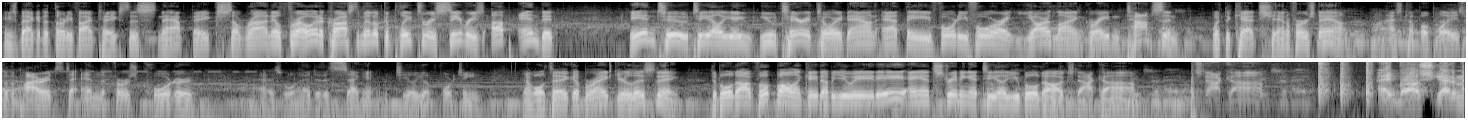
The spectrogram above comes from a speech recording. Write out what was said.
He's back at the 35, takes the snap, fakes a run. He'll throw it across the middle, complete to receiver. He's upended into TLU territory down at the 44 yard line. Graydon Thompson with the catch and a first down. Nice couple of plays for the Pirates to end the first quarter as we'll head to the second with TLU up 14. And we'll take a break. You're listening to Bulldog Football on KWED and streaming at TLUBulldogs.com. Hey, boss, you got a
